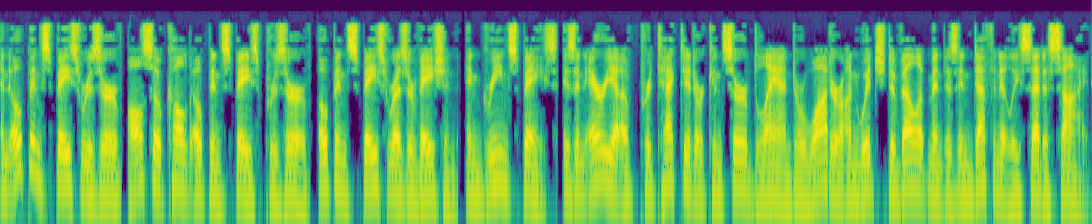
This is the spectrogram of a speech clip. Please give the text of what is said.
An open space reserve also called open space preserve, open space reservation, and green space is an area of protected or conserved land or water on which development is indefinitely set aside.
